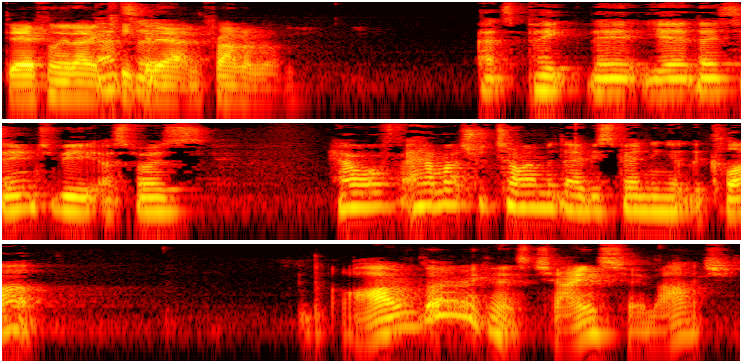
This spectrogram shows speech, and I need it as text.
Definitely don't That's kick it out in front of them. That's peak. They yeah. They seem to be. I suppose. How how much time would they be spending at the club? I don't reckon it's changed too much.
